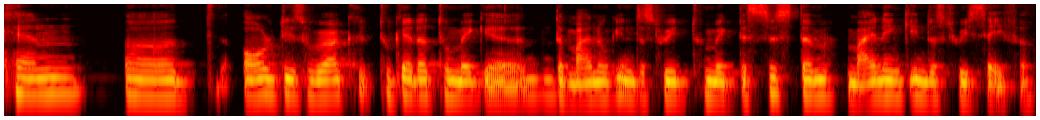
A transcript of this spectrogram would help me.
can uh, all this work together to make uh, the mining industry, to make the system mining industry safer?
